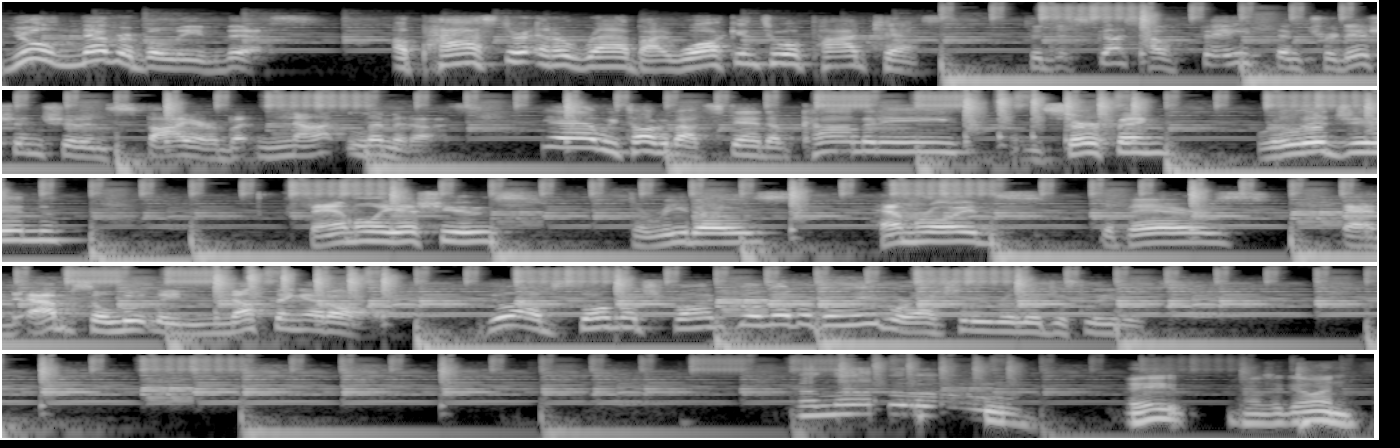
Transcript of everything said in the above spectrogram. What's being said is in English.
You'll never believe this. A pastor and a rabbi walk into a podcast to discuss how faith and tradition should inspire but not limit us. Yeah, we talk about stand up comedy, and surfing, religion, family issues, Doritos, hemorrhoids, the Bears, and absolutely nothing at all. You'll have so much fun, you'll never believe we're actually religious leaders. Hello. Hey, how's it going?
